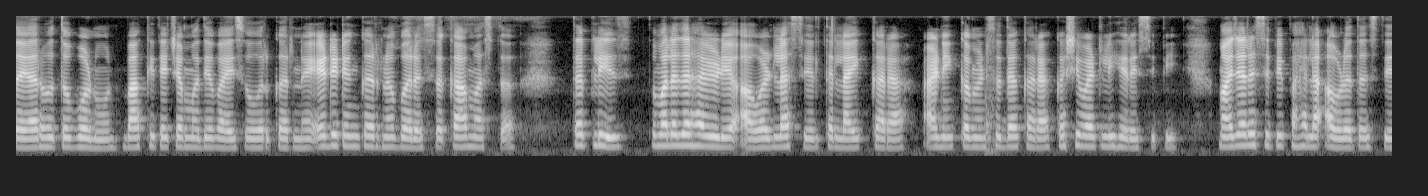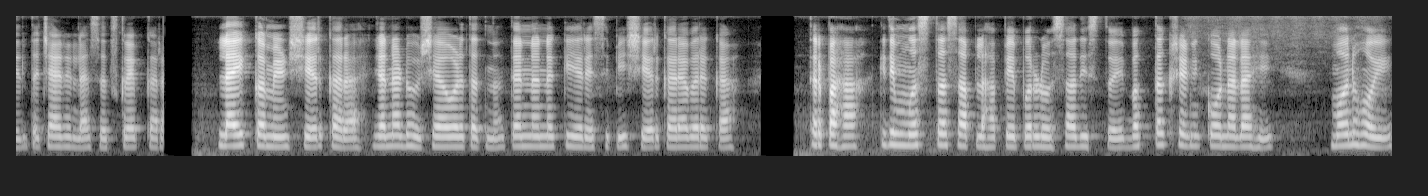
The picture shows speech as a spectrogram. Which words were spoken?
तयार होतो बनवून. बाकी त्याच्यामध्ये व्हॉइस ओव्हर करणं एडिटिंग करणं बरंचसं काम असतं. तर प्लीज तुम्हाला जर हा व्हिडिओ आवडला असेल तर लाईक करा आणि कमेंटसुद्धा करा कशी वाटली ही रेसिपी माझ्या रेसिपी पाहायला आवडत असतील तर चॅनलला सबस्क्राईब करा. लाईक कमेंट शेअर करा. ज्यांना ढोसे आवडतात ना त्यांना नक्की ही रेसिपी शेअर करा बरं का. तर पहा किती मस्त असा आपला हा पेपर डोसा दिसतोय. बघता क्षणी कोणालाही मन होईल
